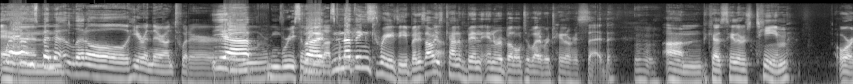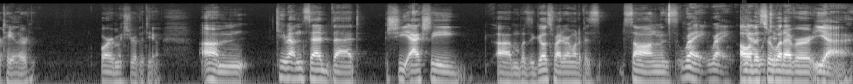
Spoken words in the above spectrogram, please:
Well, he's been a little here and there on Twitter. Yeah, um, recently, but nothing weeks. crazy. But it's always Yeah. kind of been in rebuttal to whatever Taylor has said, Mm-hmm. um, because Taylor's team, or Taylor, or a mixture of the two, um, came out and said that she actually um, was a ghostwriter on one of his songs Right, right. all Yeah, this or I- whatever. Yeah.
